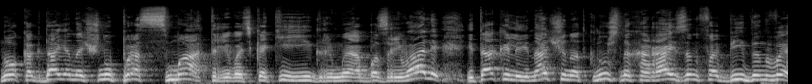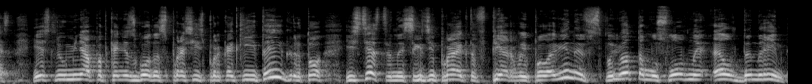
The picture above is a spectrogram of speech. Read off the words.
но когда я начну просматривать, какие игры мы обозревали, и так или иначе наткнусь на Horizon Forbidden West. Если у меня под конец года спросить про какие-то игры, то, естественно, среди проектов первой половины всплывет там условный Elden Ring.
